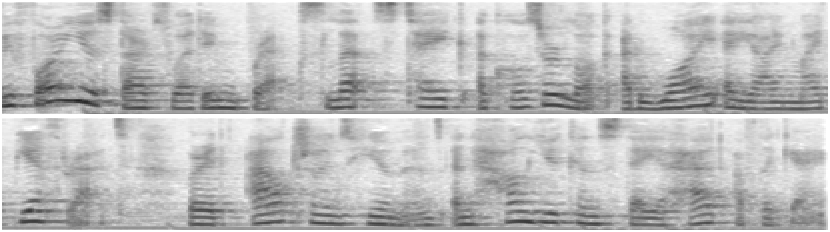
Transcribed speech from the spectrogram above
Before you start sweating bricks, let's take a closer look at why AI might be a threat, where it outshines humans, and how you can stay ahead of the game.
